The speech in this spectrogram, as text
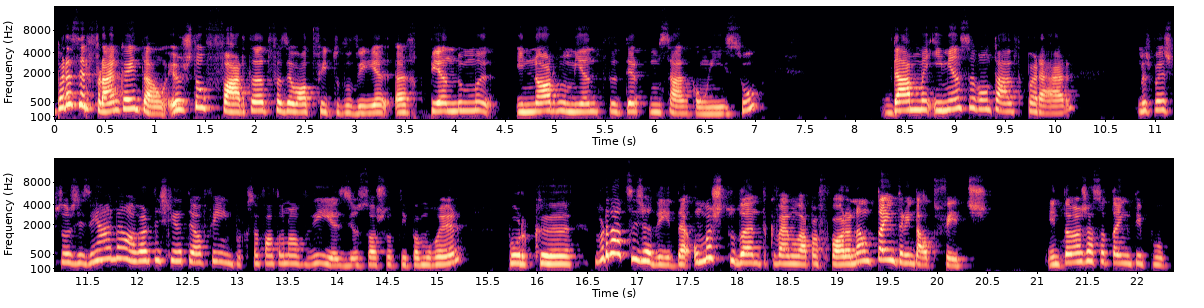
para ser franca, então, eu estou farta de fazer o outfit do dia, arrependo-me enormemente de ter começado com isso. Dá-me imensa vontade de parar, mas depois as pessoas dizem: Ah, não, agora tens que ir até ao fim, porque só faltam nove dias e eu só estou tipo a morrer. Porque, verdade seja dita, uma estudante que vai mudar para fora não tem 30 outfits. Então eu já só tenho tipo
